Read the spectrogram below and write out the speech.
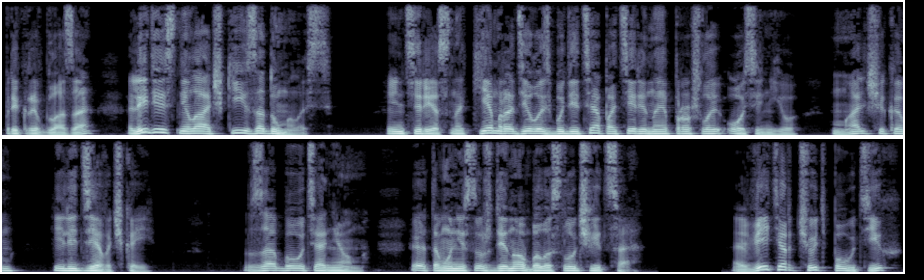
Прикрыв глаза, Лидия сняла очки и задумалась. Интересно, кем родилось бы дитя, потерянное прошлой осенью, мальчиком или девочкой? Забудь о нем. Этому не суждено было случиться. Ветер чуть поутих,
